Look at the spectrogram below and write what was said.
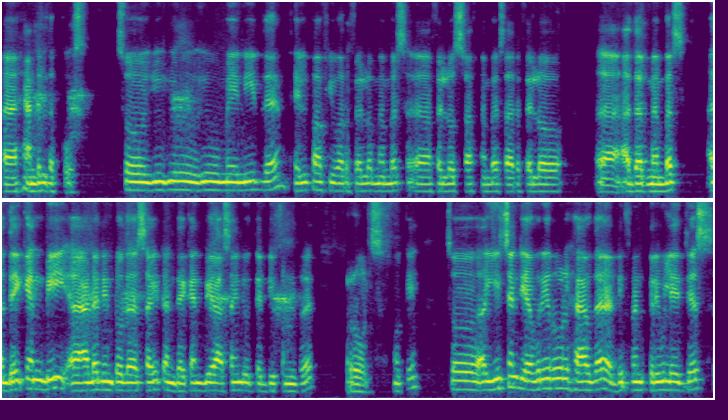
uh, handle the course. So you, you, you may need the help of your fellow members, uh, fellow staff members or fellow uh, other members. And they can be added into the site and they can be assigned with a different uh, roles. Okay. So each and every role have the different privileges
